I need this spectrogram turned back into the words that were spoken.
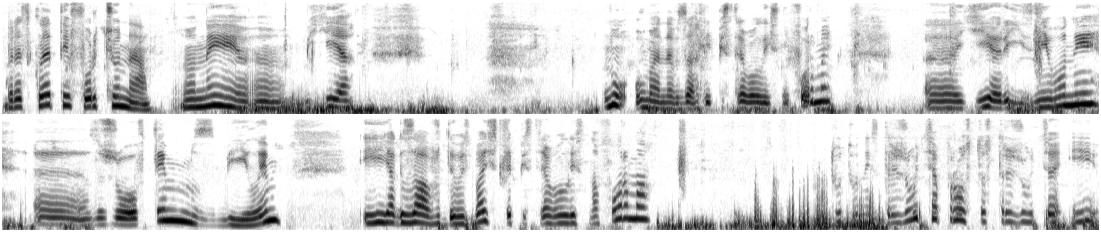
бересклети форчуна. Вони е, є, ну, у мене взагалі пістряволисні форми. Е, Є різні вони е, з жовтим, з білим. І, як завжди, ось бачите, пістряволисна форма. Тут вони стрижуться, просто стрижуться і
